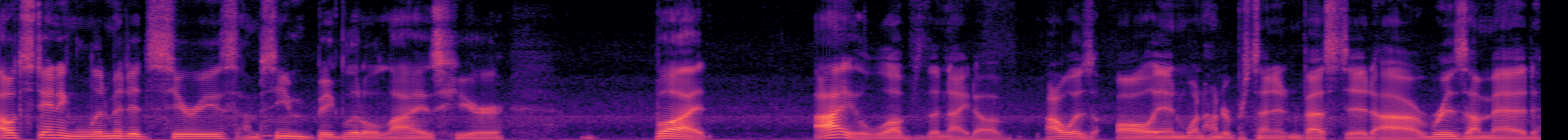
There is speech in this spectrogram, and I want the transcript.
outstanding limited series. I'm seeing Big Little Lies here, but I loved the night of. I was all in, 100% invested. Uh, Riz Ahmed,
